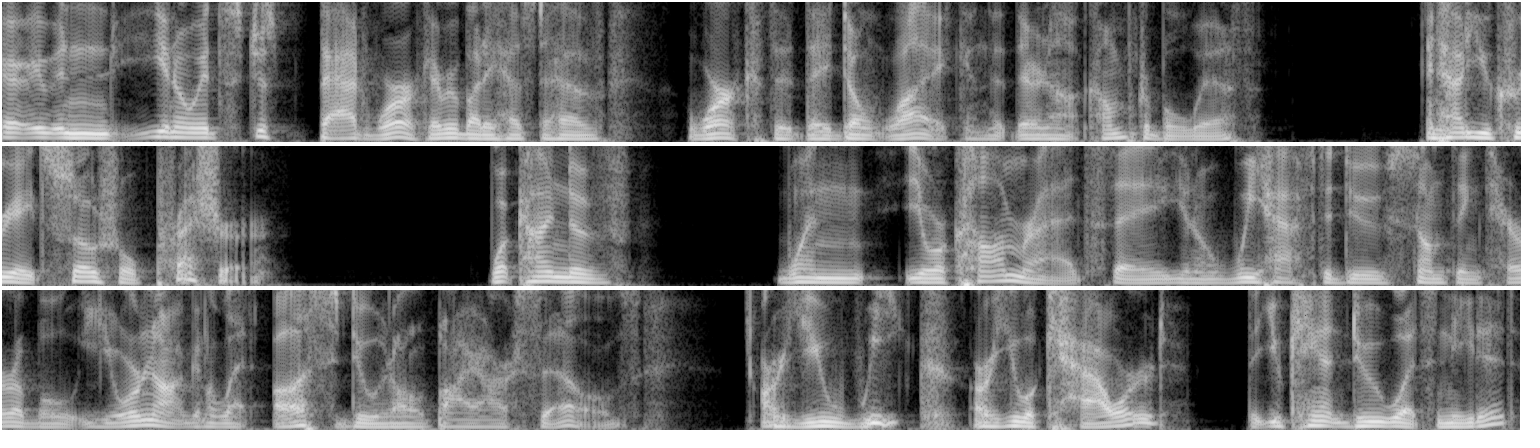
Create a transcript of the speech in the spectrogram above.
Uh, and you know, it's just bad work. Everybody has to have work that they don't like and that they're not comfortable with. And how do you create social pressure? What kind of when your comrades say, you know, we have to do something terrible, you're not going to let us do it all by ourselves. Are you weak? Are you a coward that you can't do what's needed?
